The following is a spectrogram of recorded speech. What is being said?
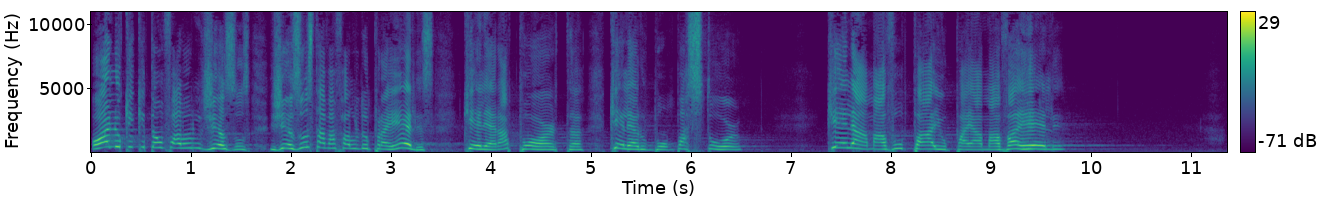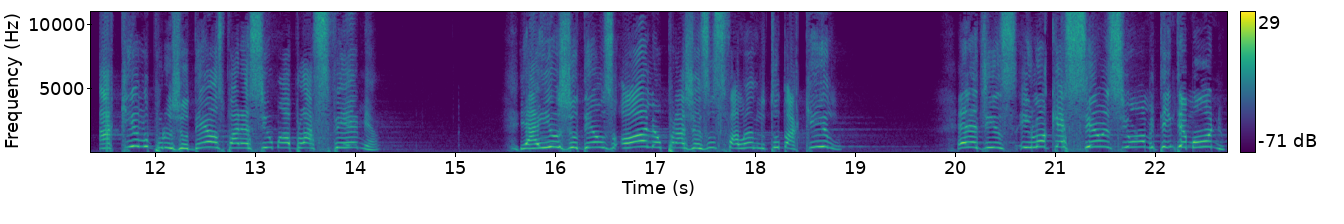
Olha o que estão falando de Jesus. Jesus estava falando para eles que ele era a porta, que ele era o bom pastor, que ele amava o pai, o pai amava ele. Aquilo para os judeus parecia uma blasfêmia. E aí os judeus olham para Jesus falando tudo aquilo, ele diz: enlouqueceu esse homem, tem demônio.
